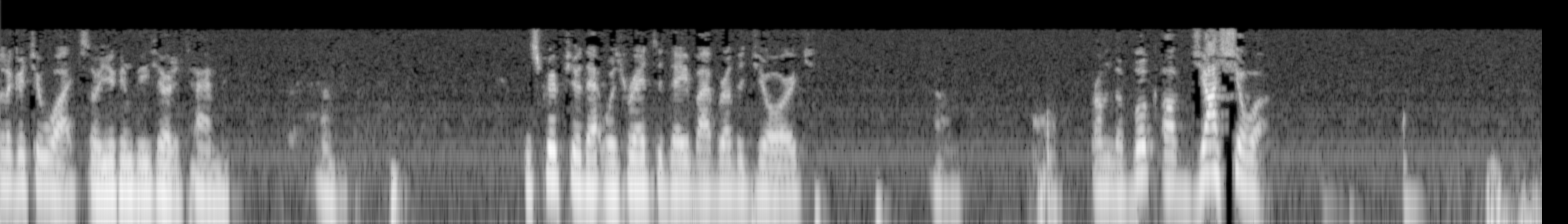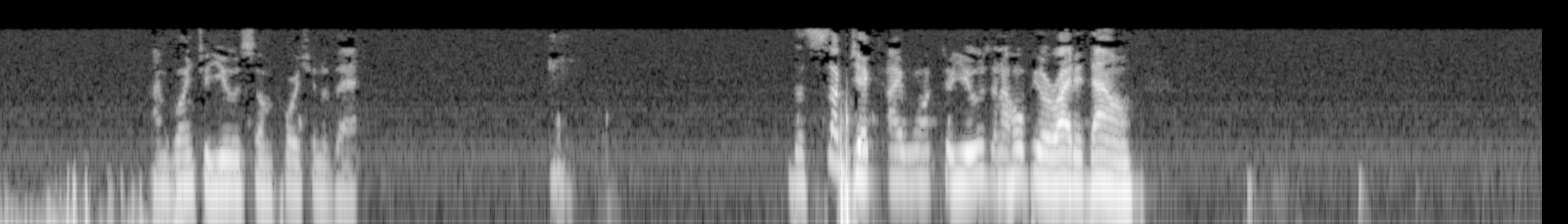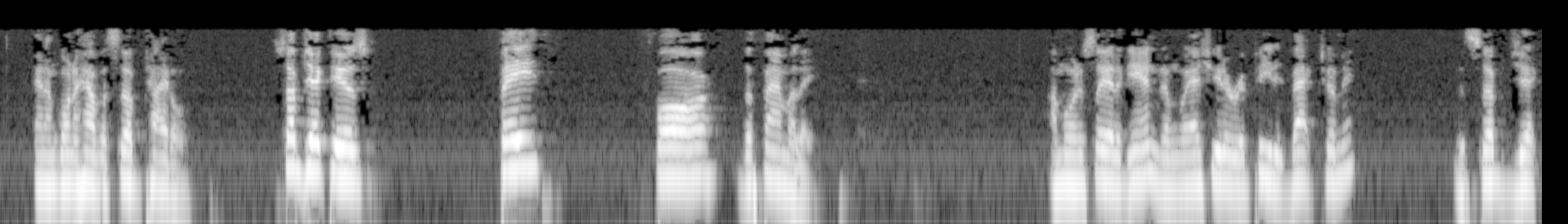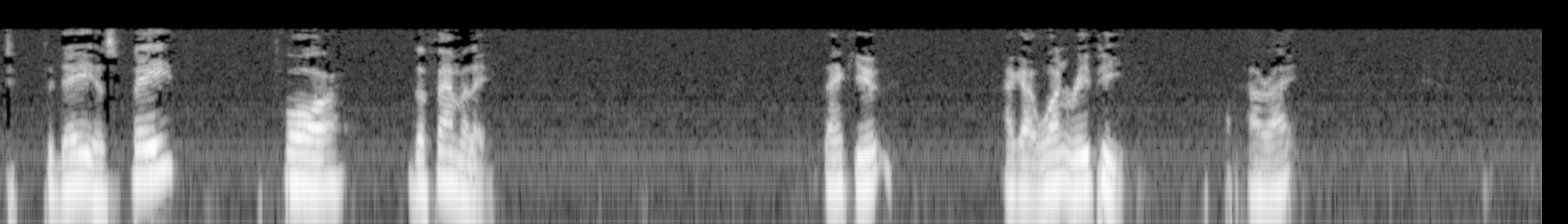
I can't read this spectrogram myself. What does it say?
Look at your watch so you can be sure to time it. Um, the scripture that was read today by Brother George um, from the book of Joshua. I'm going to use some portion of that. The subject I want to use, and I hope you'll write it down, and I'm going to have a subtitle. Subject is Faith for the Family. I'm going to say it again, and I'm going to ask you to repeat it back to me. The subject today is Faith for the Family. Thank you. I got one repeat. All right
